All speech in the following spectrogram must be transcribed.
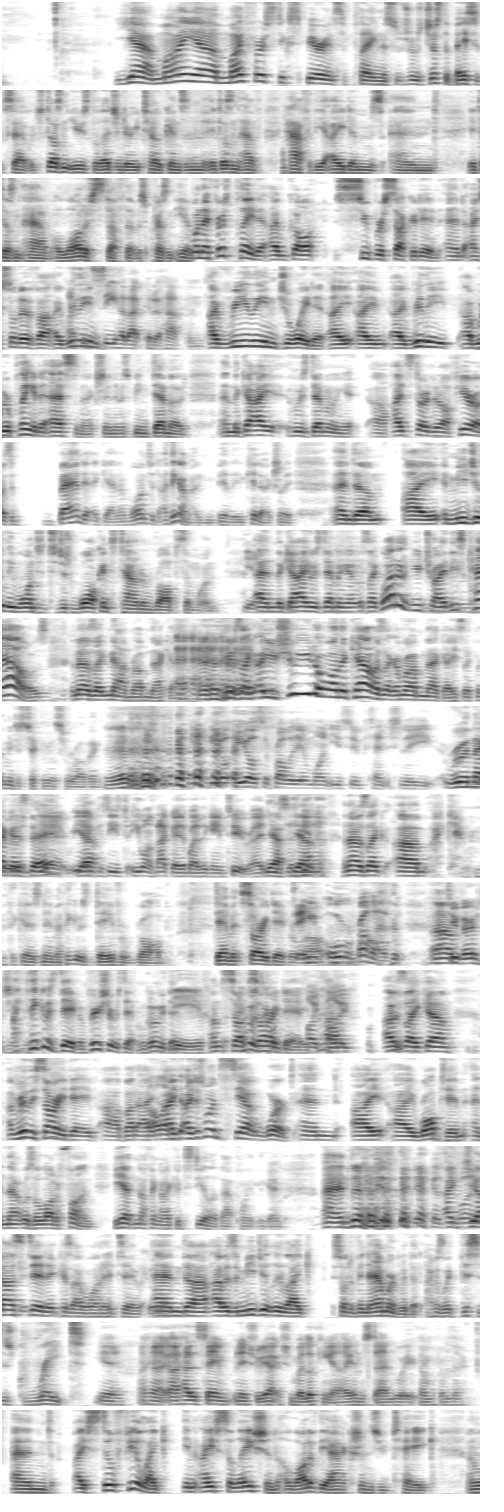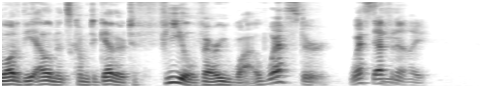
Yeah, my uh, my first experience of playing this, which was just the basic set, which doesn't use the legendary tokens and it doesn't have half of the items and it doesn't have a lot of stuff that was present here. When I first played it, I got super suckered in, and I sort of uh, I I really can see how that could have happened. I really enjoyed it. I, I, I really, uh, we were playing it at Essen actually, and it was being demoed. And the guy who was demoing it, uh, I'd started off here. I was a bandit again. I wanted, I think I might have been Billy the Kid actually. And um, I immediately wanted to just walk into town and rob someone. Yeah, and the yeah. guy who's demoing it was like, "Why don't you try these cows?" And I was like, "No, I'm robbing that guy." he was like, "Are you sure you don't want a cow?" I was like, "I'm robbing that guy." He's like, "Let me just check the rules for robbing." he, he, he also probably didn't want you to potentially Ruin that guy's day? Yeah, Yeah. yeah, because he wants that guy to buy the game too, right? Yeah, So, yeah. you know. And I was like, um, I can't remember the guy's name. I think it was Dave or Rob. Damn it, sorry, Dave or Dave Rob. or Rob. Um, Two virgins. I think it was Dave. I'm pretty sure it was Dave. I'm going with Dave. Dave. I'm so, sorry, Dave. Dave. High Um. I was like, um, I'm really sorry, Dave, uh, but I, I'll- I, I just wanted to see how it worked, and I, I robbed him, and that was a lot of fun. He had nothing I could steal at that point in the game, and just did it 'cause I just did it because I wanted to, and uh, I was immediately like sort of enamored with it. I was like, this is great. Yeah, I, I had the same initial reaction by looking at it. I understand where you're coming from there. And I still feel like in isolation, a lot of the actions you take and a lot of the elements come together to feel very Wild Wester. West definitely,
